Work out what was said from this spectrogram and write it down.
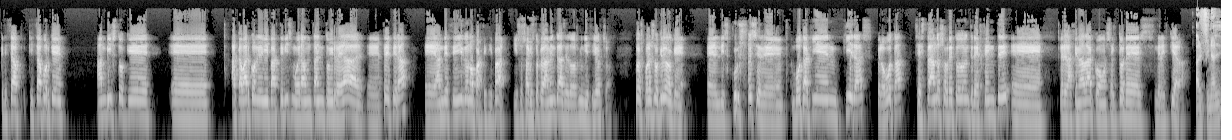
quizá, quizá porque han visto que eh, acabar con el bipartidismo era un tanto irreal, etcétera, eh, han decidido no participar. Y eso se ha visto claramente las de 2018. Entonces, por eso creo que el discurso ese de vota quien quieras, pero vota, se está dando sobre todo entre gente eh, relacionada con sectores de la izquierda. Al final,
